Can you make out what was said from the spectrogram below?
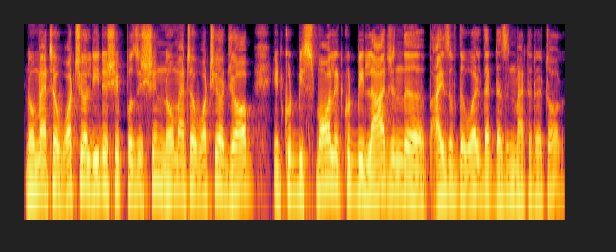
no matter what your leadership position, no matter what your job, it could be small, it could be large in the eyes of the world, that doesn't matter at all.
